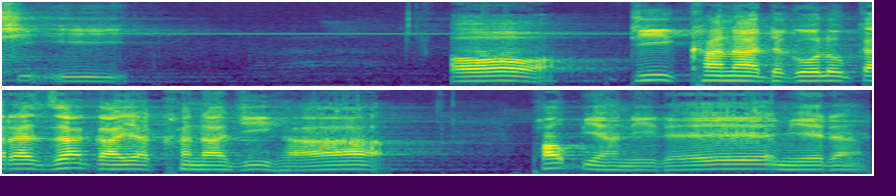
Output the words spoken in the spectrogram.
ရှိ၏။ဩ ဒီခန္ဓာတကောလုံးကရဇကာယခန္ဓာကြီးဟာဖောက်ပြန်နေတယ်အမြဲတမ်း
